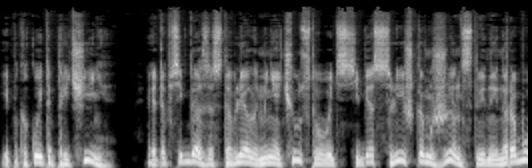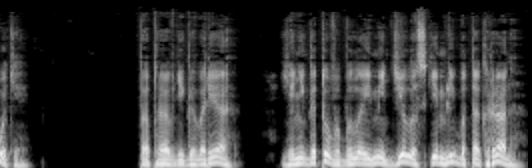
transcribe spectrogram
и по какой-то причине это всегда заставляло меня чувствовать себя слишком женственной на работе. По правде говоря, я не готова была иметь дело с кем-либо так рано,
